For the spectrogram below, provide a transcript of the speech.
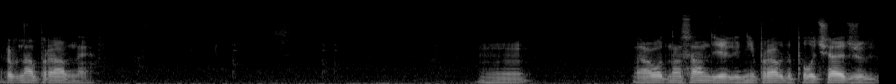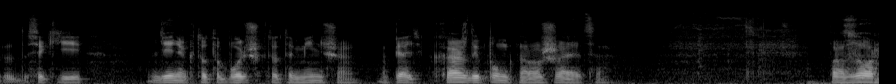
равноправны. А вот на самом деле неправда. Получают же всякие денег кто-то больше, кто-то меньше. Опять каждый пункт нарушается. Позор.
